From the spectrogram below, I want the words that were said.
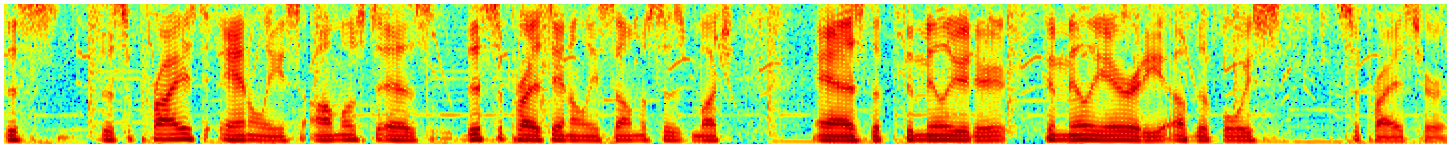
This the surprised Annalise almost as this surprised Annalise almost as much as the familiar, familiarity of the voice surprised her.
